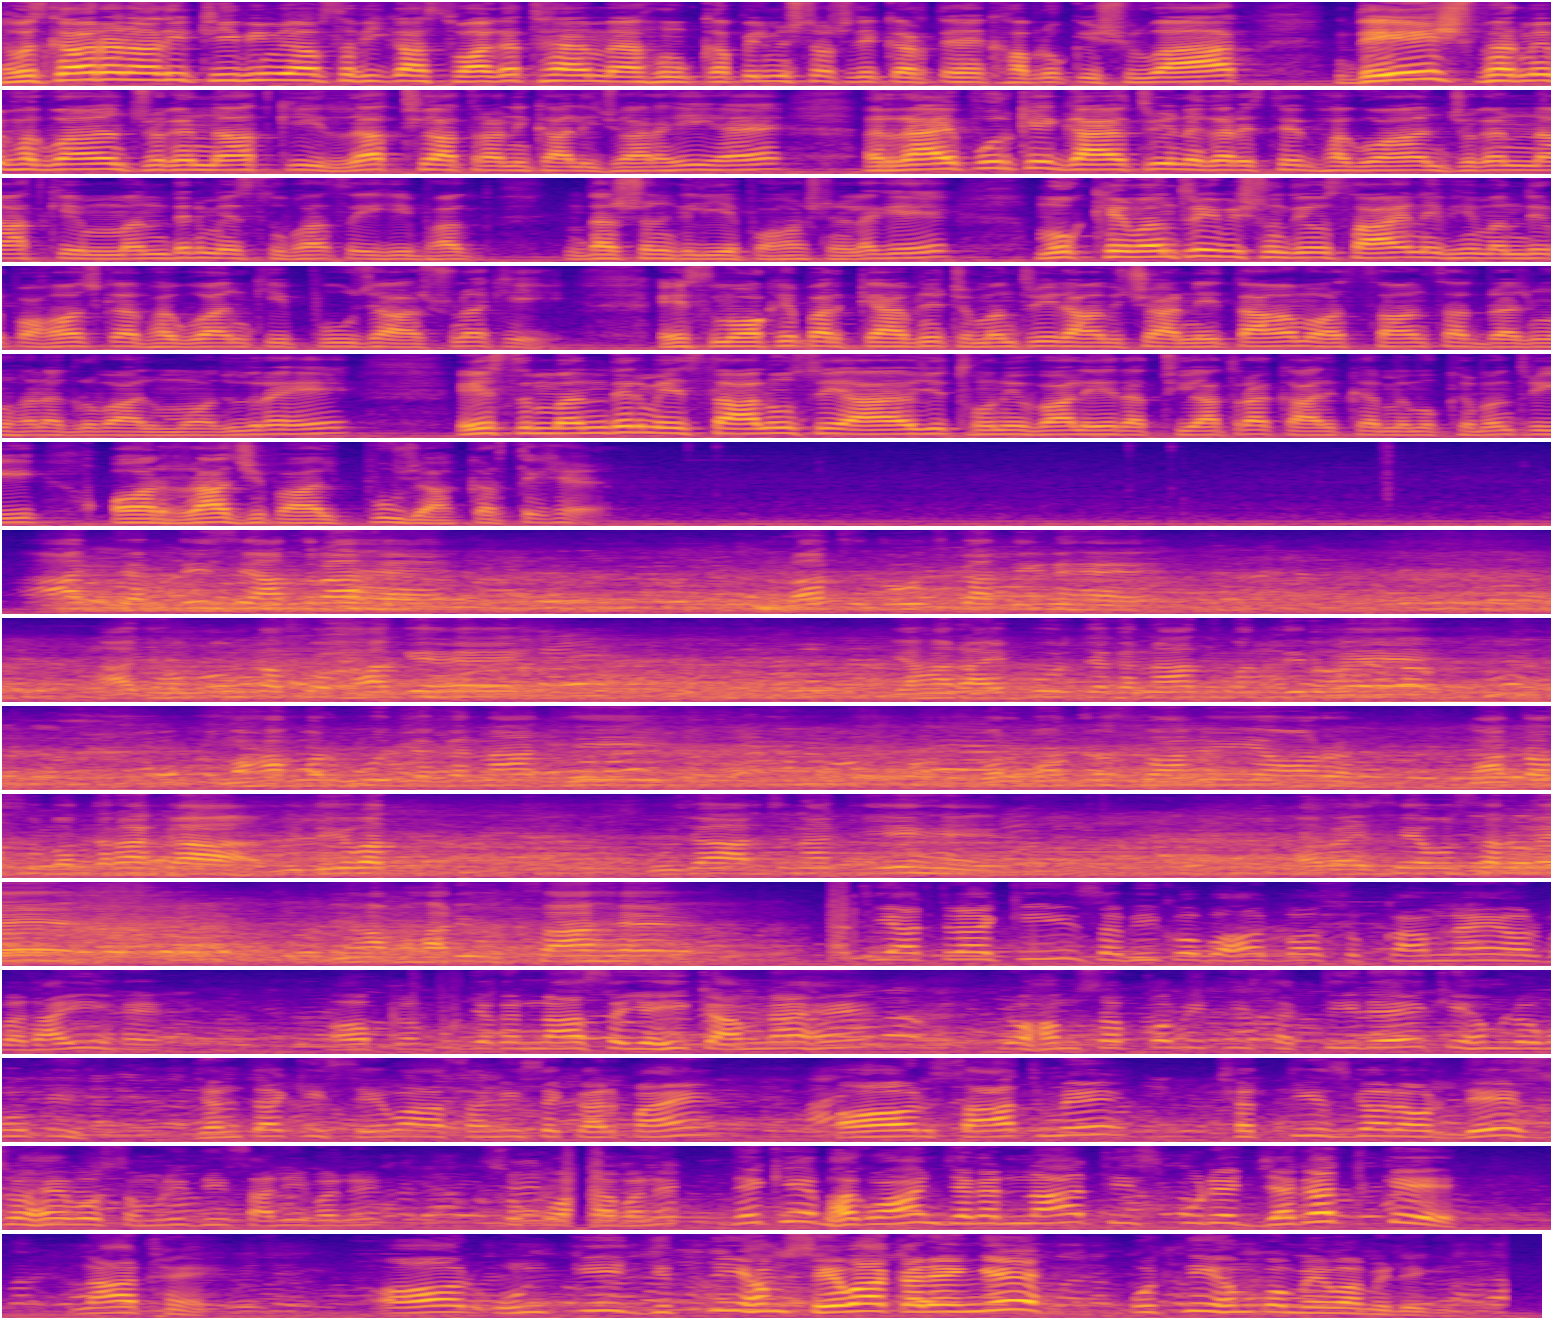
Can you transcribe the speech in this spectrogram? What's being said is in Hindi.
नमस्कार, अनादि टीवी में आप सभी का स्वागत है। मैं हूँ कपिल मिश्रा चलिए करते हैं खबरों की शुरुआत। देश भर में भगवान जगन्नाथ की रथ यात्रा निकाली जा रही है। रायपुर के गायत्री नगर स्थित भगवान जगन्नाथ के मंदिर में सुबह से ही भक्त दर्शन के लिए पहुँचने लगे। मुख्यमंत्री विष्णुदेव साय ने भी मंदिर पहुंचकर भगवान की पूजा अर्चना की। इस मौके पर कैबिनेट मंत्री रामविचार नेताम और सांसद ब्रजमोहन अग्रवाल मौजूद रहे। इस मंदिर में सालों से आयोजित होने वाले रथ यात्रा कार्यक्रम में मुख्यमंत्री और राज्यपाल पूजा करते हैं। आज जगदीश यात्रा है। रथ दूज का दिन है। आज हम लोगों का सौभाग्य है। यहाँ रायपुर जगन्नाथ मंदिर में महाप्रभु जगन्नाथ जी, बलभद्र स्वामी और माता सुभद्रा का विधिवत पूजा अर्चना किए हैं। और ऐसे अवसर में यहाँ भारी उत्साह है। यात्रा की सभी को बहुत बहुत शुभकामनाएँ और बधाई है। और प्रभु जगन्नाथ से यही कामना है कि हम सबको भी इतनी शक्ति दे कि हम लोगों की जनता की सेवा आसानी से कर पाएँ और साथ में छत्तीसगढ़ और देश जो है वो समृद्धिशाली बने सुख वाला बने। देखिए, भगवान जगन्नाथ इस पूरे जगत के नाथ हैं और उनकी जितनी हम सेवा करेंगे, उतनी हमको मेवा मिलेगी।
